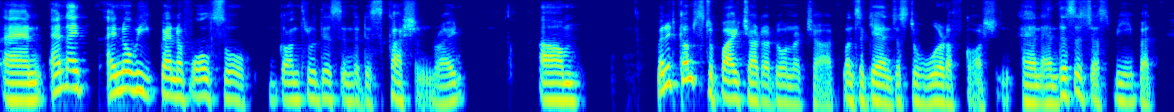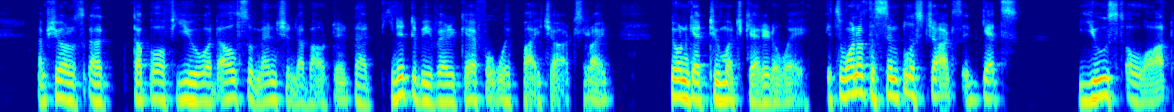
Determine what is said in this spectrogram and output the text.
And, and I, I know we kind of also gone through this in the discussion, right? Um, when it comes to pie chart or donut chart, once again, just a word of caution. And, and this is just me, but I'm sure a couple of you had also mentioned about it that you need to be very careful with pie charts, right? Don't get too much carried away. It's one of the simplest charts. It gets used a lot.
